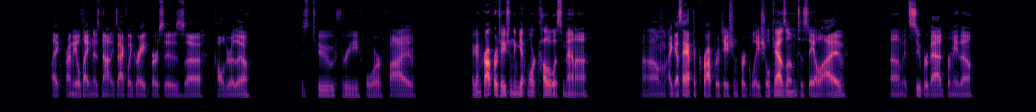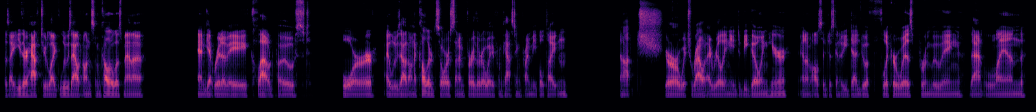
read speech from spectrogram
like primeval titan is not exactly great versus uh, though. Is two, three, four, five. I can crop rotation and get more colorless mana. Um, I guess I have to crop rotation for Glacial Chasm to stay alive. Um, it's super bad for me though, because I either have to like lose out on some colorless mana and get rid of a cloud post, or I lose out on a colored source and I'm further away from casting Primeval Titan. Not sure which route I really need to be going here, and I'm also just going to be dead to a Flicker Wisp, removing that land. I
